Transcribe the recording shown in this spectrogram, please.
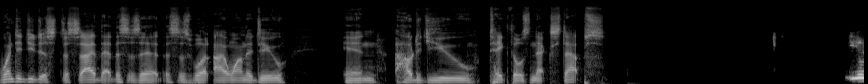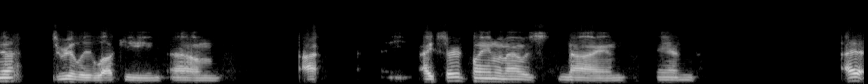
when did you just decide that this is it? This is what I want to do and how did you take those next steps? You know, I was really lucky. Um, I I started playing when I was nine, and I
